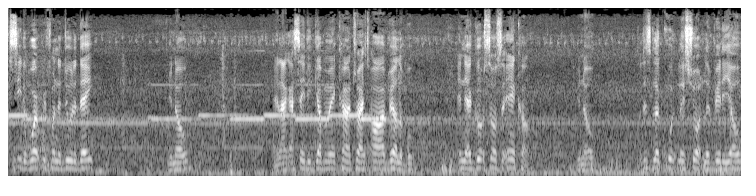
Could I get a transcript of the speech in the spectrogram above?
see the work we're going to do today, you know. And like I say, the government contracts are available and they're good source of income, you know. So this little quick, little short little video.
